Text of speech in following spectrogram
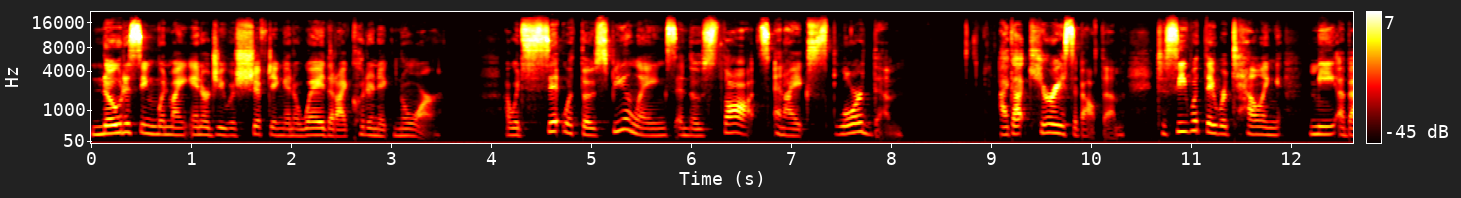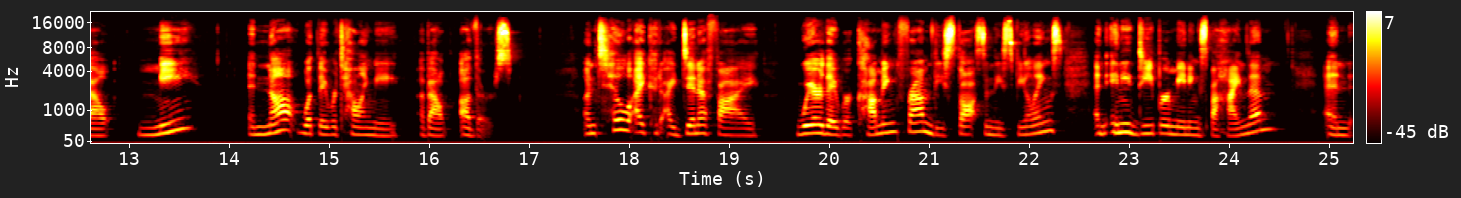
noticing when my energy was shifting in a way that I couldn't ignore. I would sit with those feelings and those thoughts and I explored them. I got curious about them to see what they were telling me about me and not what they were telling me about others. Until I could identify where they were coming from, these thoughts and these feelings, and any deeper meanings behind them, and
